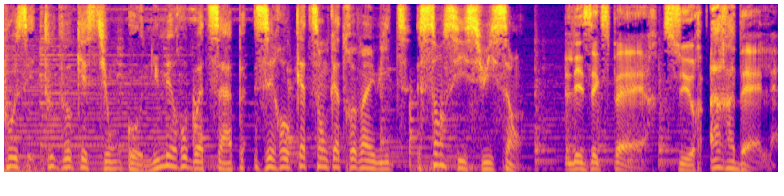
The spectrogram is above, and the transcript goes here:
Posez toutes vos questions au numéro WhatsApp 0488 106 800. Les experts sur Arabelle.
